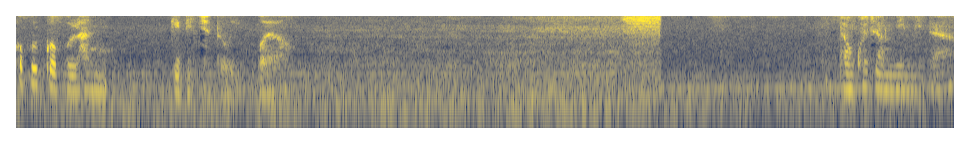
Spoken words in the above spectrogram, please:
꼬불꼬불한 비비추도 이뻐요. 덩굴 장미입니다.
